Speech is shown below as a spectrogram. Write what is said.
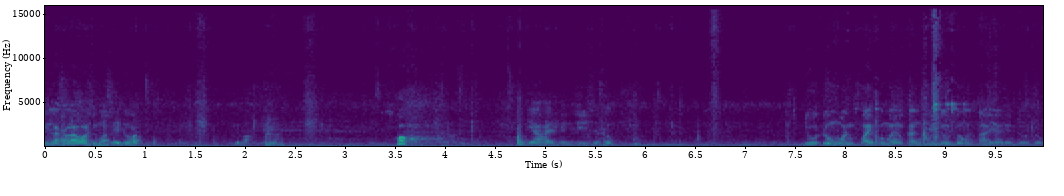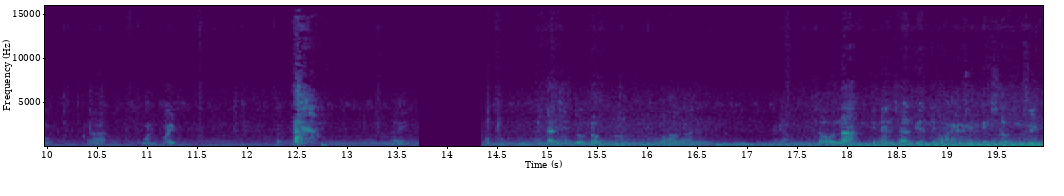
Kalawa si Masi, dua? Dua. Kay Benji sa to. Dudong 1.5 pa may alkansin dudong at taya ni dudong. Ha? 1.5. Akan si Dodong? Buhangan. Sa una, pinansyal biya piso. Sing.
